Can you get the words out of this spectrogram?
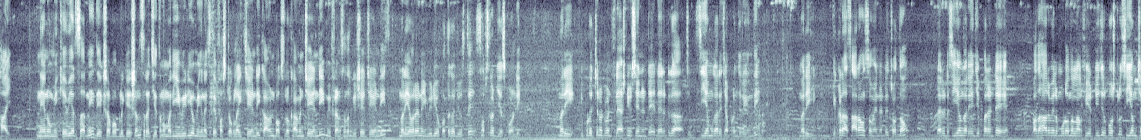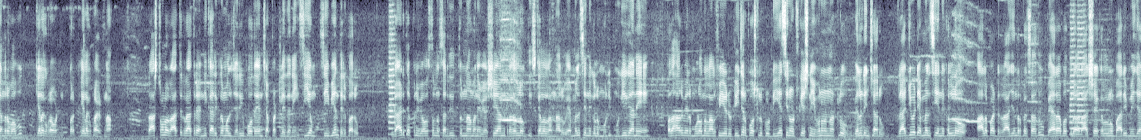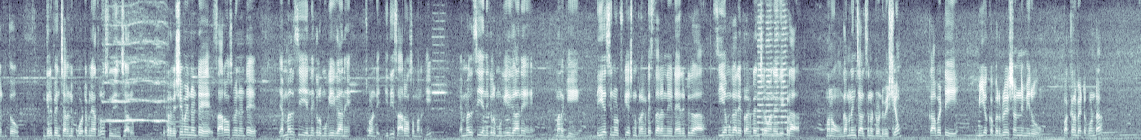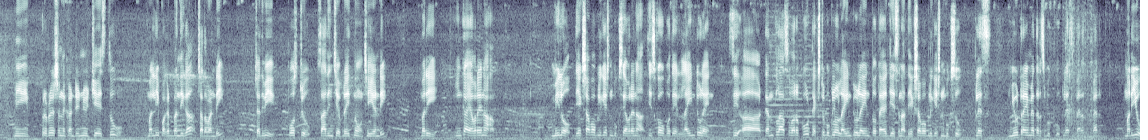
Hi. నేను మీ కేవీఆర్ సార్ని దీక్ష publications రచయితను. మరి ఈ వీడియో మీకు నచ్చితే ఫస్ట్ ఒక లైక్ చేయండి కామెంట్ బాక్స్లో కామెంట్ చేయండి మీ ఫ్రెండ్స్ అందరికీ షేర్ చేయండి. మరి ఎవరైనా ఈ వీడియో కొత్తగా చూస్తే సబ్స్క్రైబ్ చేసుకోండి. మరి ఇప్పుడు వచ్చినటువంటి ఫ్లాష్ న్యూస్ ఏంటంటే డైరెక్ట్గా సీఎం గారే చెప్పడం జరిగింది. మరి ఇక్కడ సారాంశం ఏంటంటే చూద్దాం. డైరెక్ట్ సీఎం గారు ఏం చెప్పారంటే పదహారు వేల మూడు వందల నలభై ఏడు టీచర్ పోస్టులు సీఎం చంద్రబాబు కీలక ప్రకటన కీలక ప్రకటన. రాష్ట్రంలో రాత్రి రాత్రి అన్ని కార్యక్రమాలు జరిగిపోతాయని చెప్పట్లేదని సీఎం సిబిఎన్ తెలిపారు. గాడి తప్పిన వ్యవస్థలను సరిదిద్దుతున్నామనే విషయాన్ని ప్రజల్లోకి తీసుకెళ్ళాలన్నారు. ఎమ్మెల్సీ ఎన్నికలు ముగిగానే ముగియగానే పదహారు వేల మూడు వందల నలభై ఏడు టీచర్ పోస్టులకు డిఎస్సీ నోటిఫికేషన్ ఇవ్వనున్నట్లు వెల్లడించారు. గ్రాడ్యుయేట్ ఎమ్మెల్సీ ఎన్నికల్లో ఆలపాటి రాజేంద్ర ప్రసాద్ పేరాబత్తుల రాజశేఖర్లను భారీ మెజార్టీతో గెలిపించాలని కూటమి నేతలు సూచించారు. ఇక్కడ విషయం ఏంటంటే సారాంశం ఏంటంటే ఎమ్మెల్సీ ఎన్నికలు ముగియగానే చూడండి ఇది సారాంశం మనకి. ఎమ్మెల్సీ ఎన్నికలు ముగియగానే మనకి డిఎస్సి నోటిఫికేషన్ ప్రకటిస్తారని డైరెక్ట్గా సీఎం గారే ప్రకటించడం అనేది ఇక్కడ మనం గమనించాల్సినటువంటి విషయం. కాబట్టి మీ యొక్క ప్రిపరేషన్ని మీరు పక్కన పెట్టకుండా మీ ప్రిపరేషన్ని కంటిన్యూ చేస్తూ మళ్ళీ పకడ్బందీగా చదవండి. చదివి పోస్టు సాధించే ప్రయత్నం చేయండి. మరి ఇంకా ఎవరైనా మీలో దీక్షా పబ్లికేషన్ బుక్స్ ఎవరైనా తీసుకోకపోతే line to line tenth class వరకు టెక్స్ట్ బుక్లో లైన్ టు లైన్తో తయారు చేసిన Deeksha publication books plus new try methods book plus per per మరియు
